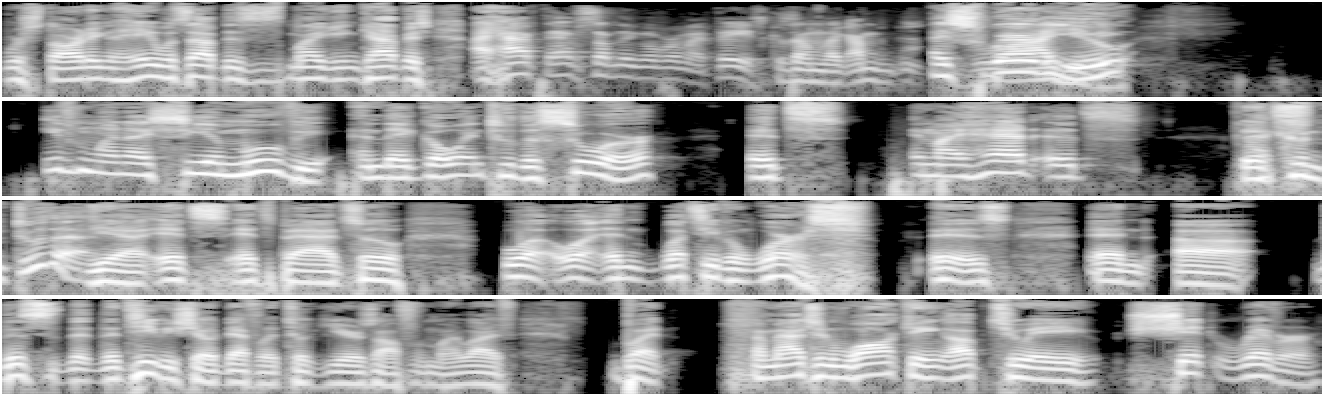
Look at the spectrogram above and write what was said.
we're starting. Hey, what's up? This is Mike and Catfish. I have to have something over my face because I'm like I'm. I swear dry to you, even when I see a movie and they go into the sewer, it's in my head. It's, I couldn't do that. Yeah, it's it's bad. So, what? what and what's even worse is, and uh, this the, the TV show definitely took years off of my life. But imagine walking up to a shit river,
